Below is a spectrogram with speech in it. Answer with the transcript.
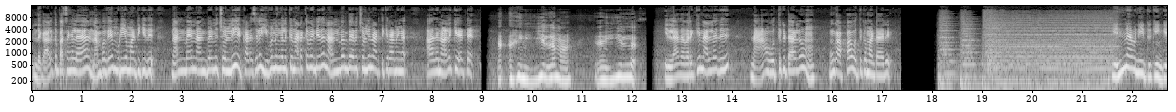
இந்த காலத்து பசங்களை நம்பவே முடிய மாட்டேங்குது. நண்பன் நண்பன்னு சொல்லி கடைசியில் இவனுங்களுக்கு நடக்க வேண்டியதை நண்பன் பேரை சொல்லி நடத்திக்கிறானுங்க. அதனால கேட்டேன். இல்லைம்மா. இல்லை. இல்லாத வரைக்கும் நல்லது. நான் ஒத்துக்கிட்டாலும் உங்க அப்பா ஒத்துக்க மாட்டாரு. என்ன பண்ணிட்டு இருக்கீங்க?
